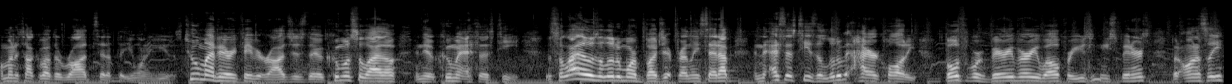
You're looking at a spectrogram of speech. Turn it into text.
I'm going to talk about the rod setup that you want to use. Two of my very favorite rods is the Okuma Celilo and the Okuma SST. The Celilo is a little more budget friendly setup and the SST is a little bit higher quality. Both work very, very well for using these spinners, but honestly,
